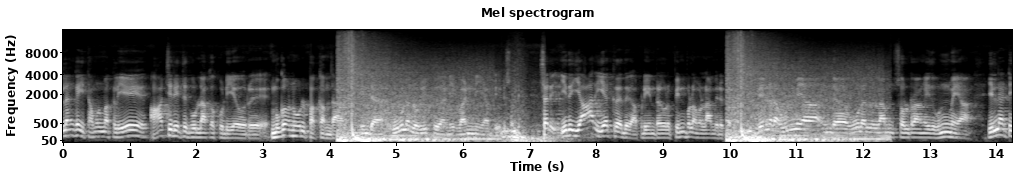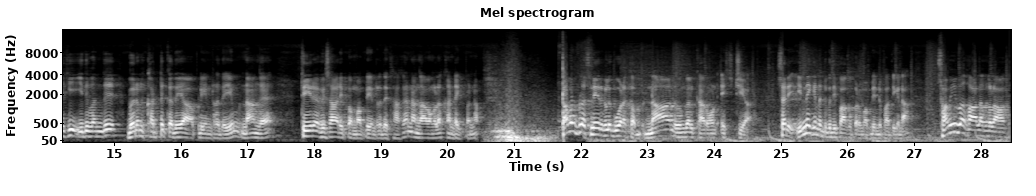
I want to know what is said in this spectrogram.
இலங்கை தமிழ் மக்களையே ஆச்சரியத்துக்கு உள்ளாக்கக்கூடிய ஒரு முகநூல் பக்கம்தான் இந்த ஊழல் ஒழிப்பு அணி வன்னி அப்படின்னு சொல்லி. சரி இது யார் இயக்குறது அப்படின்ற ஒரு பின்புலம் எல்லாம் இருக்கு என்னடா உண்மையா? இந்த ஊழல் எல்லாம் சொல்றாங்க இது உண்மையா? இல்லாட்டிக்கு இது வந்து வெறும் கட்டுக்கதையா அப்படின்றதையும் நாங்க தீர விசாரிப்போம் அப்படின்றதுக்காக நாங்க அவங்கள கண்டக்ட் பண்ணோம். தமிழ் பிளஸ் நேர்களுக்கு வணக்கம். நான் உங்கள் கரோன் எச்டிஆர் சரி இன்னைக்கு என்னத்தை பத்தி பார்க்க போறோம் அப்படின்னு பாத்தீங்கன்னா சமீப காலங்களாக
